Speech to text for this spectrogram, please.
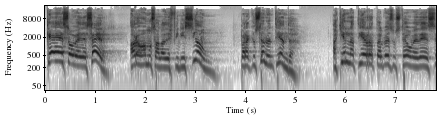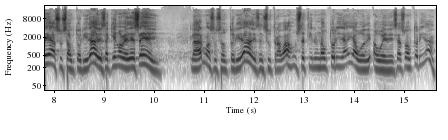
¿Qué es obedecer? Ahora vamos a la definición para que usted lo entienda. Aquí en la tierra tal vez usted obedece a sus autoridades. ¿A quién obedece? Claro, a sus autoridades. En su trabajo usted tiene una autoridad y obedece a su autoridad.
